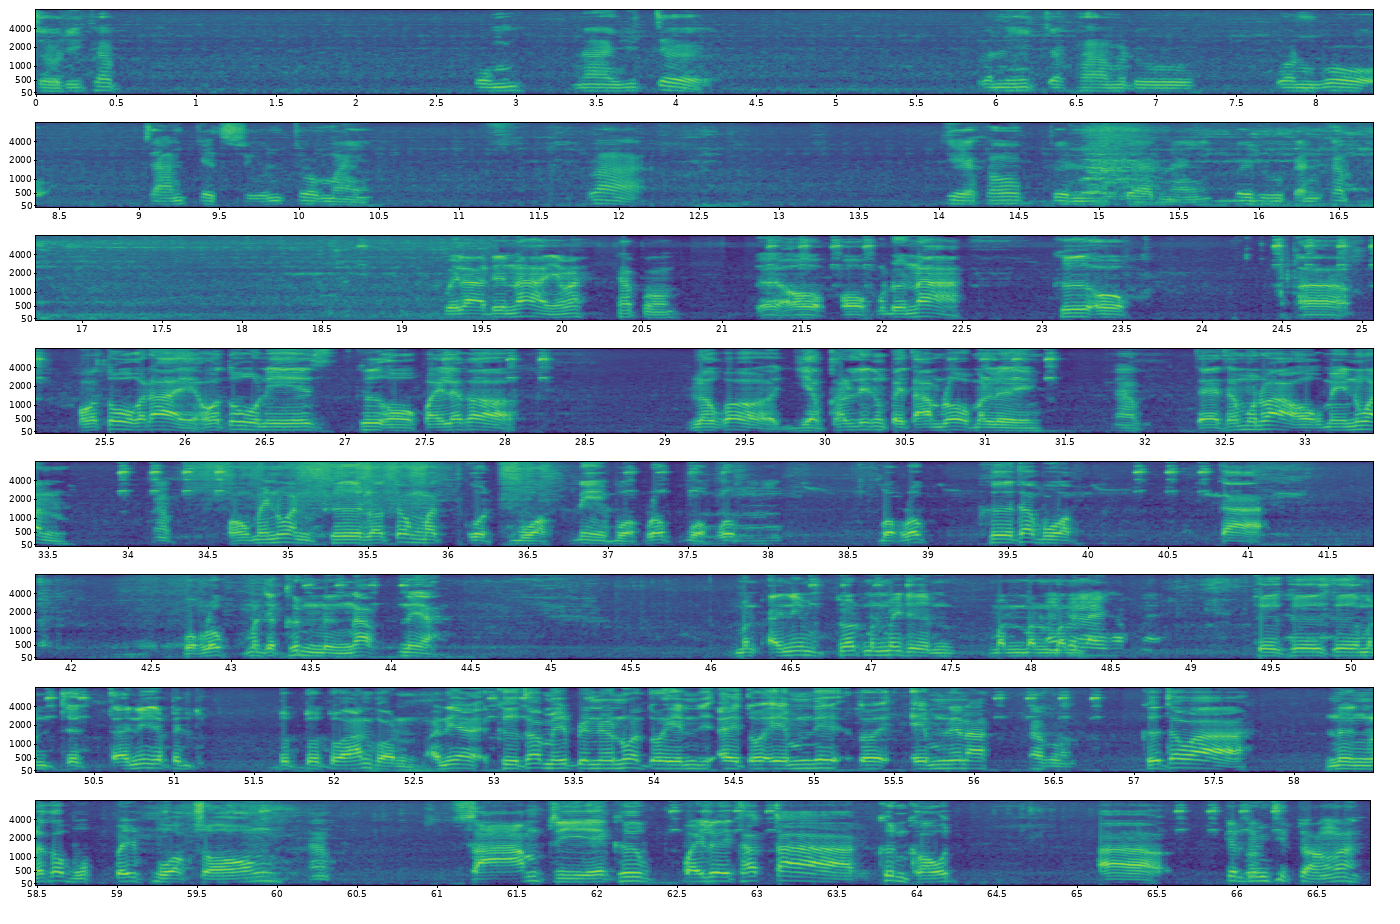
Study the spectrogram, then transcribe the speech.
สวัสดีครับ ผมนายวิเตอร์ วันนี้จะพามาดูวอลโว่370 ตัวใหม่ ว่าเกียร์เขาเป็นแบบไหน ไปดูกันครับ เวลาเดินหน้าใช่ไหมครับผมเดินออกออกเดินหน้า คือออกเอ่อออโต้ก็ได้ ออโต้นี่คือออกไปแล้วก็ เราก็เหยียบคันเร่งไปตามรอบมันเลย ครับ แต่สมมติว่าออกเมนวลครับ ออกเมนวลคือเราต้องมากดบวกนี่บวกลบบวกลบบวกลบคือถ้าบวกกับบวกลบมันจะขึ้นหนึ่งนับเนี่ย มันไอ้นี่รถมันไม่เดิน มันมันไม่มันเป็นไรครับแม่คือคือคือมันจะอันนี้จะเป็นตัวตัวตัวอันก่อน อันเนี้ยคือถ้ามีเป็นนวดตัวเอ็นไอตัวเอ็มนี่ตัวเอ็มนี่นะครับผม คือถ้าว่า หนึ่งแล้วก็บวกไปบวกสองครับ สามสี่คือไปเลยถ้าถ้าขึ้นเขาอ่าจนถึง12ว่ะ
